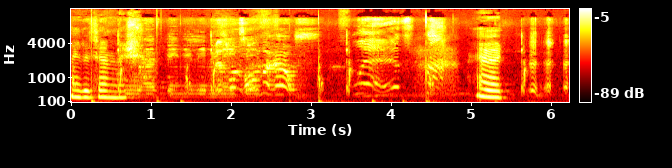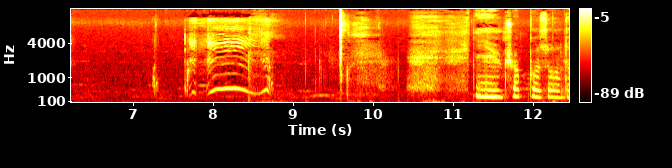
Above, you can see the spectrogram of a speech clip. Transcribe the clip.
Ne güzelmiş. Evet. Sinirim çok bozuldu.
